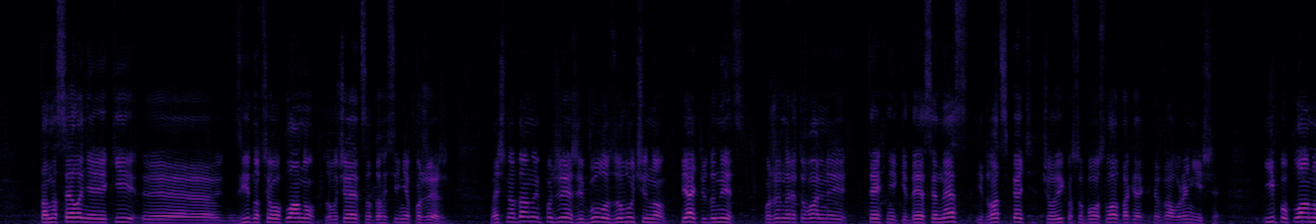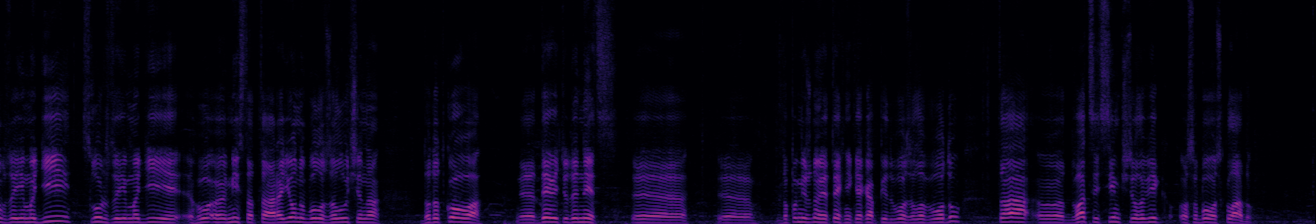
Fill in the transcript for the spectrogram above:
та населення, які е, згідно цього плану залучаються до гасіння пожежі. Значить, на даній пожежі було залучено 5 одиниць пожежно-рятувальної техніки ДСНС і 25 чоловік особового складу, так як я казав раніше. І по плану взаємодії, служб взаємодії е, міста та району було залучено додатково е, 9 одиниць е, е, допоміжної техніки, яка підвозила воду, та е, 27 чоловік особового складу.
